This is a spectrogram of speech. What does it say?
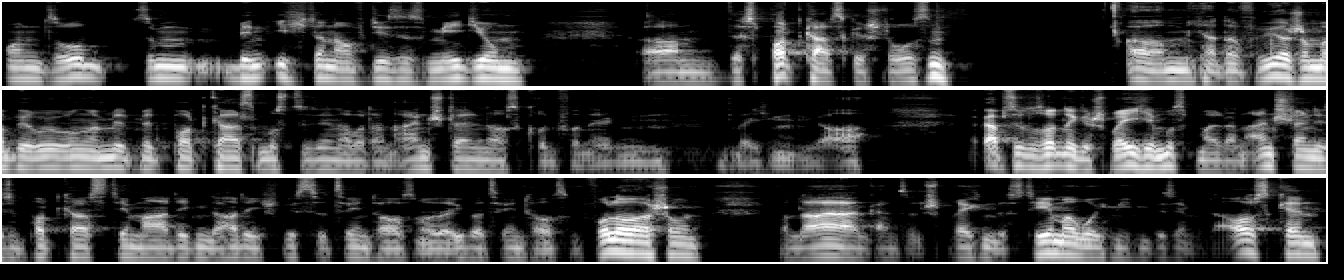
Und so bin ich dann auf dieses Medium ähm, des Podcasts gestoßen. Ähm, ich hatte früher schon mal Berührungen mit, mit Podcasts, musste den aber dann einstellen aus Grund von irgendwelchen, ja, da gab es interessante Gespräche, musste mal dann einstellen, diese Podcast-Thematiken. Da hatte ich bis zu 10.000 oder über 10.000 Follower schon. Von daher ein ganz entsprechendes Thema, wo ich mich ein bisschen mit auskenne.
